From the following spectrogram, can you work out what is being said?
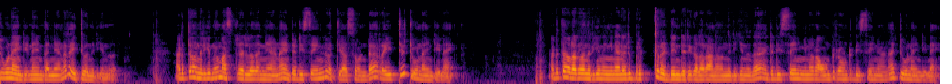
ടു നയന്റി നയൻ തന്നെയാണ് റേറ്റ് വന്നിരിക്കുന്നത്. അടുത്ത് വന്നിരിക്കുന്നത് മസ്റ്റർ യെല്ലോ തന്നെയാണ്. എന്റെ ഡിസൈനിൽ വ്യത്യാസമുണ്ട്. റേറ്റ് ടു നയന്റി നയൻ അടുത്ത കളർ വന്നിരിക്കുന്നത് ഇങ്ങനെയാണ്. ഒരു ബ്രിക്ക് റെഡിന്റെ ഒരു കളറാണ് വന്നിരിക്കുന്നത്. എന്റെ ഡിസൈൻ ഇങ്ങനെ റൗണ്ട് റൗണ്ട് ഡിസൈനാണ് ടു നയന്റി നയൻ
